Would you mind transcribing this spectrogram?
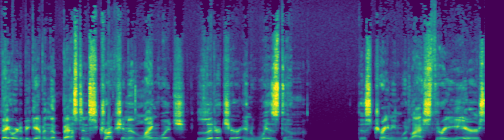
They were to be given the best instruction in language, literature, and wisdom. This training would last three years,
